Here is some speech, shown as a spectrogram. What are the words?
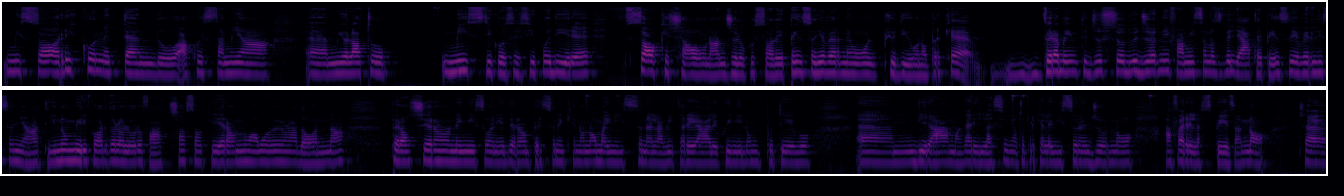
mi sto riconnettendo a questo eh, mio lato mistico, se si può dire, so che ho un angelo custode, penso di averne più di uno, perché veramente giusto due giorni fa mi sono svegliata e penso di averli sognati, non mi ricordo la loro faccia, so che era un uomo e una donna, però c'erano nei miei sogni ed erano persone che non ho mai visto nella vita reale, quindi non potevo ehm, dire ah magari l'hai sognato perché l'hai visto nel giorno a fare la spesa, no, cioè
